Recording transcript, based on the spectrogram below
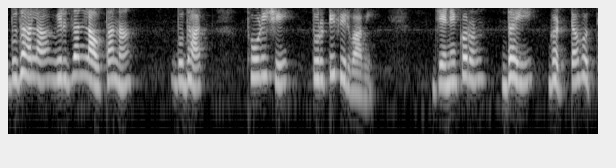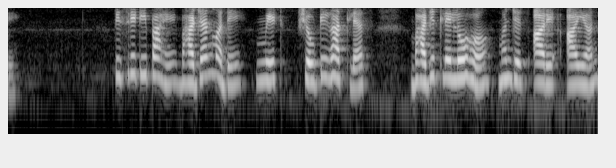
दुधाला विरजण लावताना दुधात थोडीशी तुरटी फिरवावी जेणेकरून दही घट्ट होते. तिसरी टीप आहे भाज्यांमध्ये मीठ शेवटी घातल्यास भाजीतले लोह म्हणजेच आरे आयन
